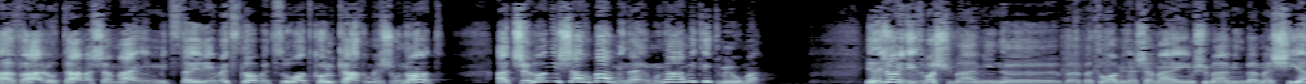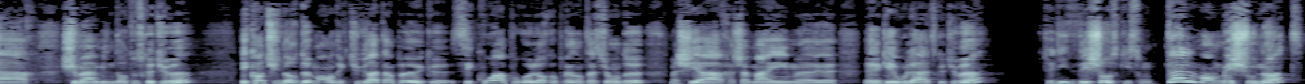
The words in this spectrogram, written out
אבל אותם השמיים מצטיירים אצלו בצורות כל כך משונות, עד שלא נשאר בה מן האמונה האמיתית מאומה. Il y a des gens qui disent, moi je suis ma'amin euh, bah, Torah min je suis ma'amin ba Mashiach, je suis ma'amin dans tout ce que tu veux. Et quand tu leur demandes et que tu grattes un peu et que c'est quoi pour eux leur représentation de Mashiach, Hashamaim, euh, euh, Geulat, ce que tu veux, ils te disent des choses qui sont tellement méchounotes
